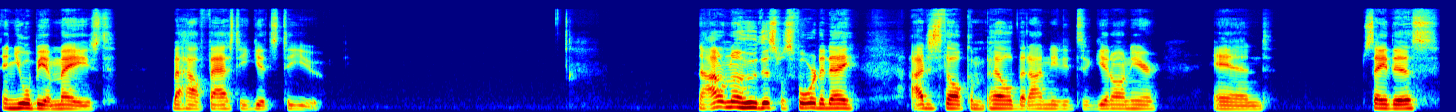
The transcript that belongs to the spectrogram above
And you will be amazed by how fast He gets to you. Now, I don't know who this was for today. I just felt compelled that I needed to get on here and say this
